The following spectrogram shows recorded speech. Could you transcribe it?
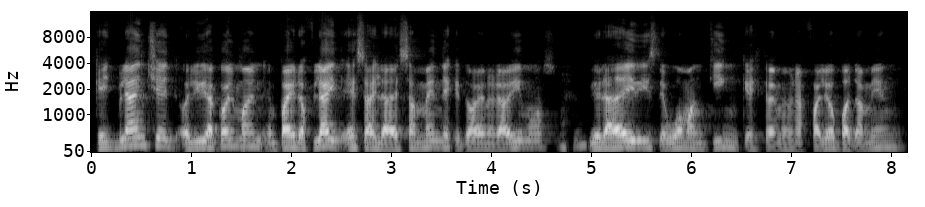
Kate Blanchett, Olivia Colman, Empire of Light, esa es la de Sam Mendes, que todavía no la vimos. Viola Davis, de Woman King, que es también una falopa también.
